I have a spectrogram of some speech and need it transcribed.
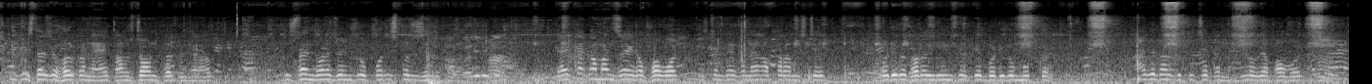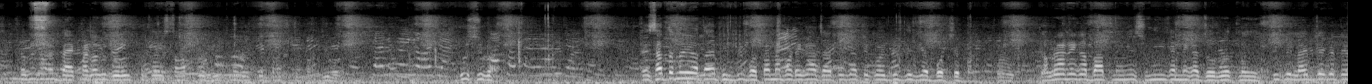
ठीक इस तरह से होल्ड करना है thumbs down four finger up दूसरा इन थोड़ा जो इनके ऊपर इस पोजीशन पे खड़ा बैक का कमांड रहेगा फॉरवर्ड इस तरह क्या करना है अपर आर्म स्ट्रेट बॉडी को थोड़ा लीन करके बॉडी को मूव करके। आगे डाल के पीछे करना है ये हो गया फॉरवर्ड कभी कभी बैक पैडल की ज़रूरत पड़ता है सांप को हिट में रख के बात करना जी। दूसरी बात ऐसा तो नहीं होता है फिर भी बताना पड़ेगा जाते जाते कोई भी गिर गया बोर्ड से पर घबराने का बात नहीं है स्विमिंग करने का ज़रूरत नहीं है क्योंकि लाइफ जैकेट है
